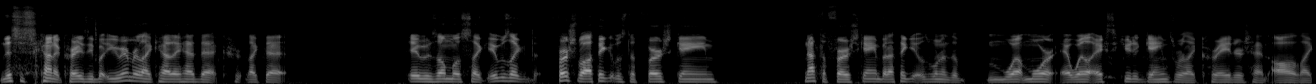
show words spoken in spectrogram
this is kind of crazy, but you remember like how they had that like that. It was almost like it was like the, first of all, I think it was the first game, not the first game, but I think it was one of the well, more eh, well executed games where like creators had all like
